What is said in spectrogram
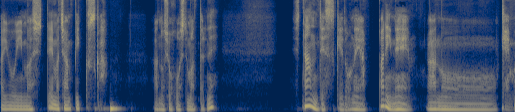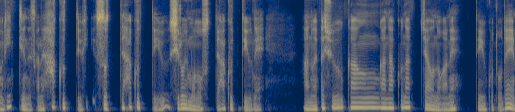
通いまして、まあ、チャンピックスか、あの、処方してもらったりね、したんですけどね、やっぱりね、あのー煙っていうんですかね、吐くっていう、吸って吐くっていう、白いものを吸って吐くっていうね、あの、やっぱり習慣がなくなっちゃうのがね、っていうことで、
